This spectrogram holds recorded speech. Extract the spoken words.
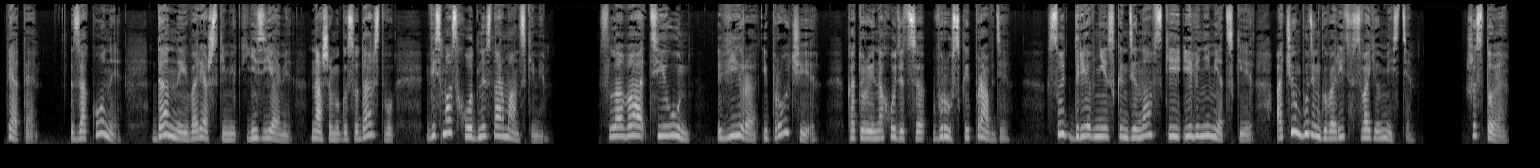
Пятое. Законы, данные варяжскими князьями нашему государству, весьма сходны с нормандскими. Слова «тиун», «вира» и прочие, которые находятся в русской правде, суть древние скандинавские или немецкие, о чем будем говорить в своем месте. Шестое.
